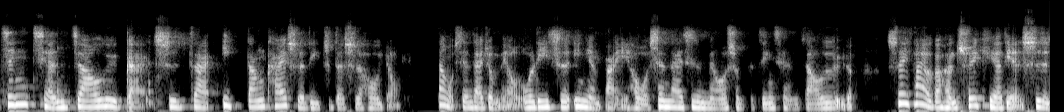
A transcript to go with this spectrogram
金钱焦虑感是在一刚开始离职的时候有，但我现在就没有。我离职一年半以后，我现在其实没有什么金钱焦虑的。所以它有个很 tricky 的点是，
